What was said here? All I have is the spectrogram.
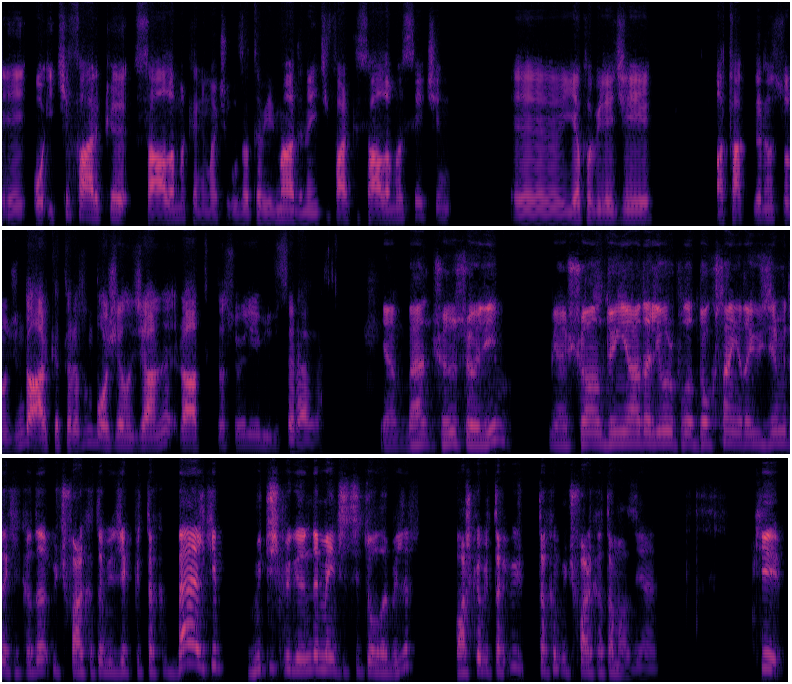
e, o iki farkı sağlamak hani maçı uzatabilme adına iki farkı sağlaması için e, yapabileceği atakların sonucunda arka tarafın boşalacağını rahatlıkla söyleyebiliriz herhalde. Ya ben şunu söyleyeyim. Yani şu an dünyada Liverpool'a 90 ya da 120 dakikada 3 fark atabilecek bir takım. Belki müthiş bir gününde Manchester City olabilir. Başka bir takım 3 takım 3 fark atamaz yani. Ki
